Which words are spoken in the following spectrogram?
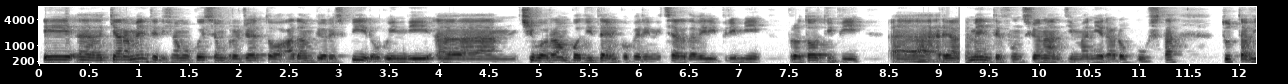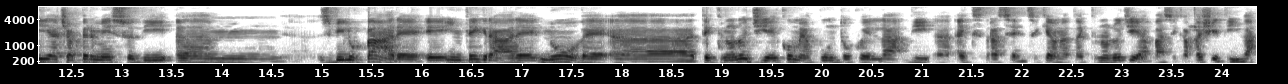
E eh, chiaramente diciamo questo è un progetto ad ampio respiro quindi eh, ci vorrà un po' di tempo per iniziare ad avere i primi prototipi eh, realmente funzionanti in maniera robusta, tuttavia ci ha permesso di ehm, sviluppare e integrare nuove eh, tecnologie come appunto quella di eh, ExtraSense, che è una tecnologia a base capacitiva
